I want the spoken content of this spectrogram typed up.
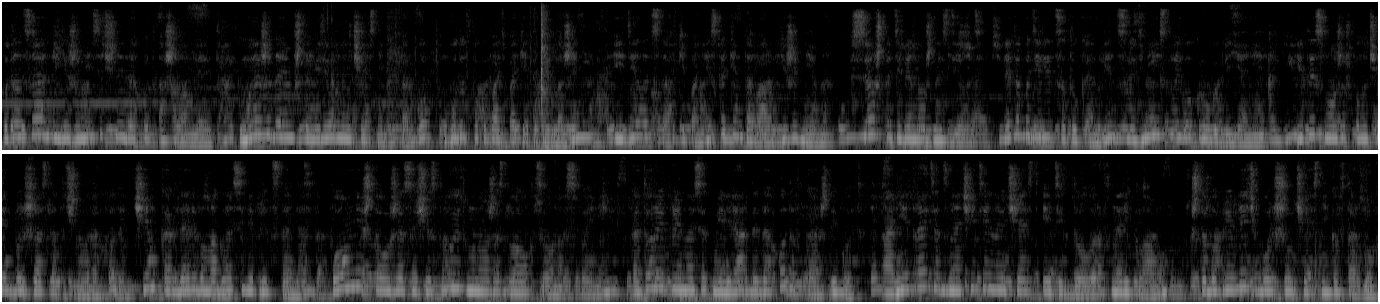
Потенциальный ежемесячный доход ошеломляет. Мы ожидаем, что миллионы участников торгов будут покупать пакеты предложений и делать ставки по нескольким товарам ежедневно. Все, что тебе нужно сделать, это поделиться Тукенвин с людьми из твоего круга влияния, и ты сможешь получать больше остаточного дохода, чем когда-либо могла себе представить. Помни, что уже существует множество аукционов с Пенни, которые приносят миллиарды доходов каждый год. Они тратят значительную часть этих долларов на рекламу, чтобы привлечь больше участников торгов.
